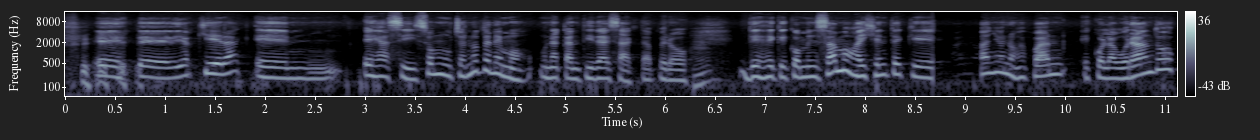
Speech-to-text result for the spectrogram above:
este, Dios quiera. eh, es así, son muchas, no tenemos una cantidad exacta, pero desde que comenzamos hay gente que año a año nos van eh, colaborando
